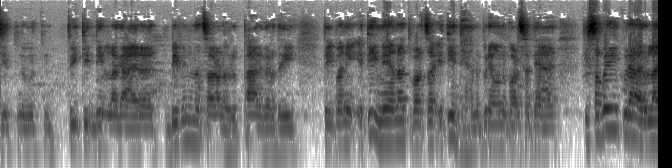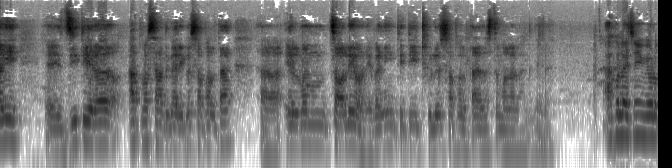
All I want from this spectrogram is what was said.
जित्नु दुई तिन दिन लगाएर विभिन्न चरणहरू पार गर्दै त्यही पनि यति मेहनत पर्छ यति ध्यान पुर्याउनु पर्छ त्यहाँ। ती सबै कुराहरूलाई जितेर आत्मसात गरेको सफलता एल्बम चल्यो भने पनि त्यति ठुलो सफलता जस्तो मलाई लाग्दैन। आफूलाई चाहिँ एउटा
